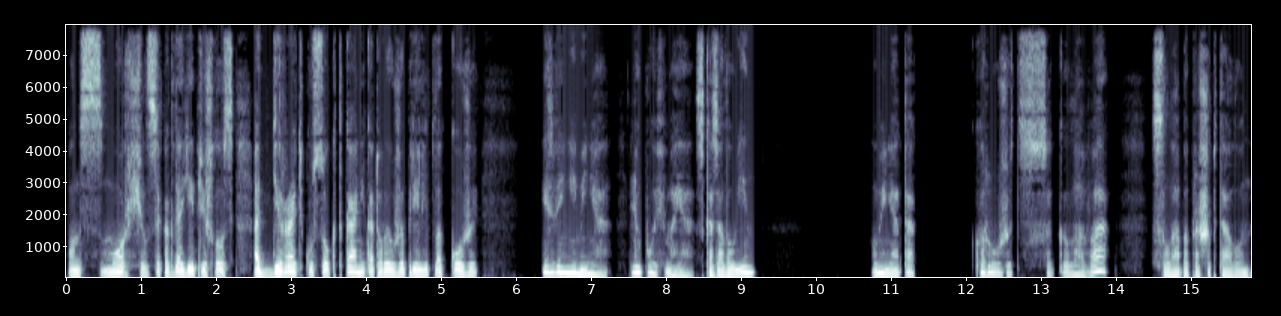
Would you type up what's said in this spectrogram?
Он сморщился, когда ей пришлось отдирать кусок ткани, которая уже прилипла к коже. — Извини меня, любовь моя, — сказала Уин. — У меня так кружится голова, — слабо прошептал он.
